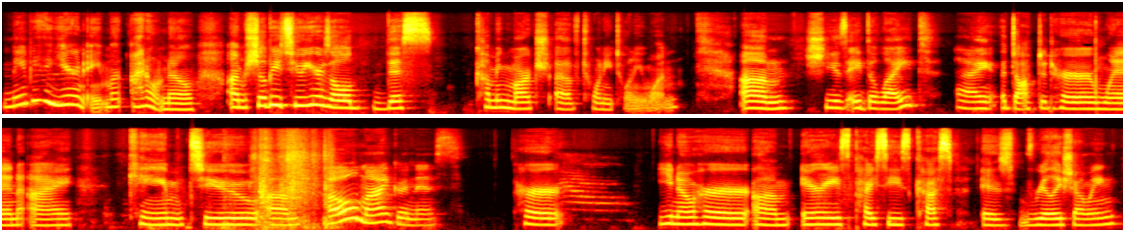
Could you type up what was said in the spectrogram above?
Maybe a year and eight months. I don't know. Um, she'll be two years old this coming March of 2021. Um, she is a delight. I adopted her when I came to um oh my goodness. Her you know her um Aries Pisces cusp is really showing.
